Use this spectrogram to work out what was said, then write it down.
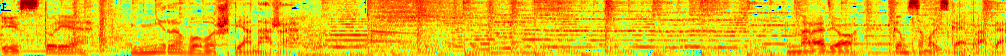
История мирового шпионажа. На радио «Комсомольская правда».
